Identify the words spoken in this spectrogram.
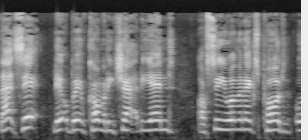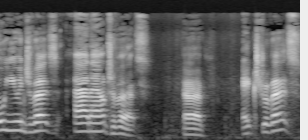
That's it. Little bit of comedy chat at the end. I'll see you on the next pod, all you introverts and outroverts. Uh, extroverts.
